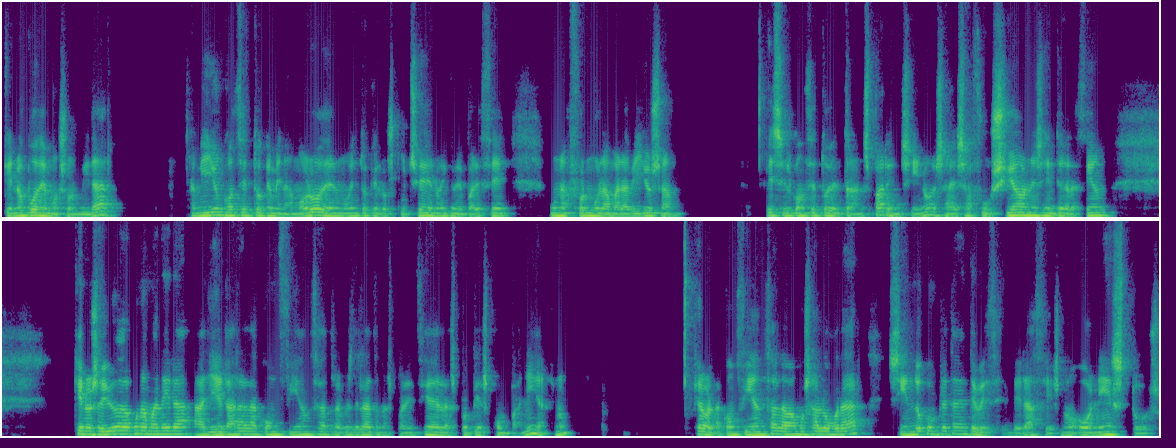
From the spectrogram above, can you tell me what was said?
que no podemos olvidar. A mí hay un concepto que me enamoró desde el momento que lo escuché ¿no? y que me parece una fórmula maravillosa, es el concepto del transparency, ¿no? esa, esa fusión, esa integración que nos ayuda de alguna manera a llegar a la confianza a través de la transparencia de las propias compañías. ¿no? Claro, la confianza la vamos a lograr siendo completamente veraces, ¿no? honestos,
